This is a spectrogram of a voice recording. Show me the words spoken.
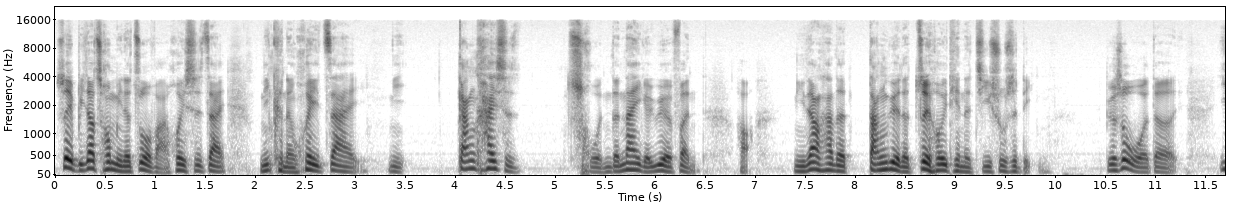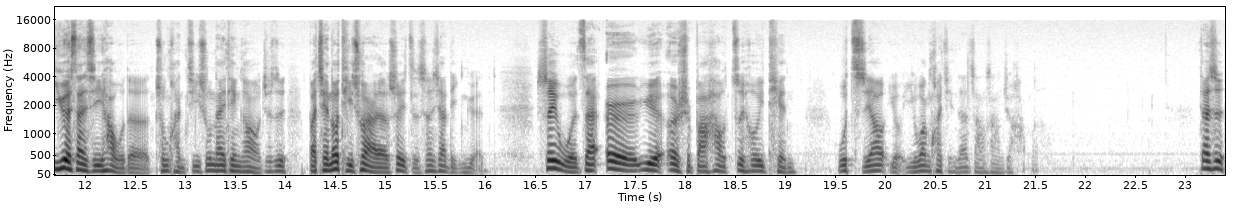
所以比较聪明的做法会是在你可能会在你刚开始存的那一个月份，好，你让它的当月的最后一天的基数是零。比如说我的一月三十一号，我的存款基数那一天刚好就是把钱都提出来了，所以只剩下零元，所以我在二月二十八号最后一天。我只要有一万块钱在账上就好了，但是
